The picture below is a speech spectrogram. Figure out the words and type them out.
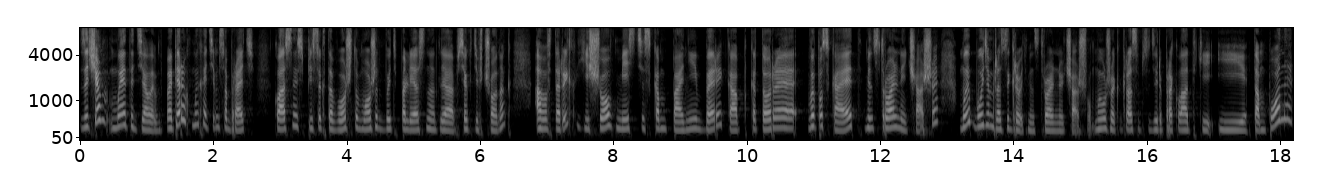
Зачем мы это делаем? Во-первых, мы хотим собрать классный список того, что может быть полезно для всех девчонок. А во-вторых, еще вместе с компанией Berry Cup, которая выпускает менструальные чаши, мы будем разыгрывать менструальную чашу. Мы уже как раз обсудили прокладки и тампоны,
